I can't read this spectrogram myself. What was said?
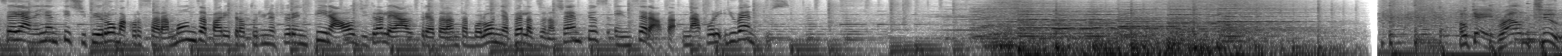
Serie A negli anticipi Roma Corsara Monza, pari tra Torino e Fiorentina, oggi tra le altre Atalanta Bologna per la zona Champions e in serata Napoli Juventus. Okay, round two.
